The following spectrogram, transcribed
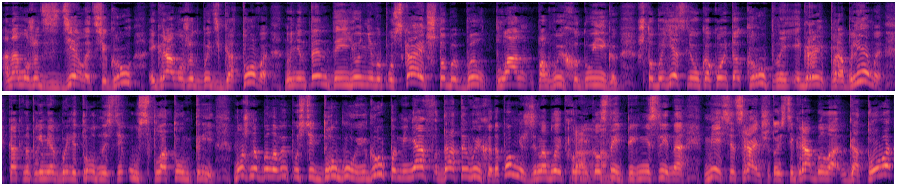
Она может сделать игру, игра может быть готова, но Nintendo ее не выпускает допускает, чтобы был план по выходу игр. Чтобы если у какой-то крупной игры проблемы, как, например, были трудности у Splatoon 3, можно было выпустить другую игру, поменяв даты выхода. Помнишь, Xenoblade Chronicles да, 3 да. перенесли на месяц раньше. То есть игра была готова,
